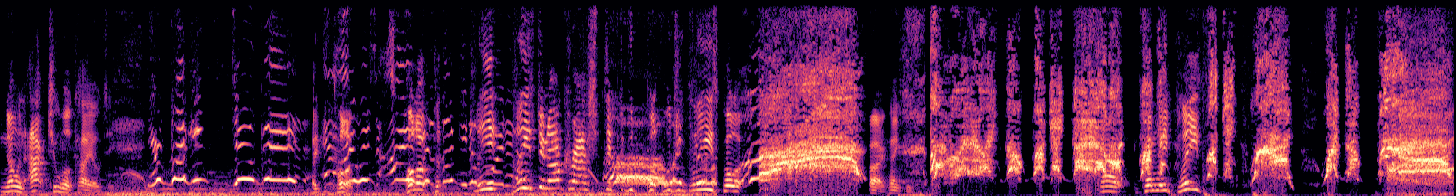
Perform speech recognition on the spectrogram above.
No, an actual coyote. You're fucking stupid! Hey, and pull I up. wish I Pull up, fucking please. it. Please do not crash. D- would, oh would you please pull up? All right, thank you. I'm literally so fucking tired! Now, can we please? Fucking life! What the fuck?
